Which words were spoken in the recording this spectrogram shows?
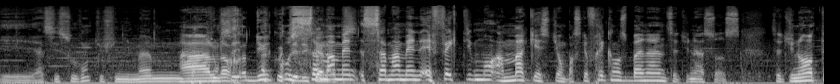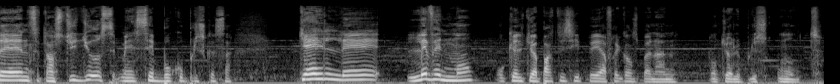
Et assez souvent, tu finis même par Alors, du coup, du ça m'amène, ça m'amène effectivement à ma question. Parce que Fréquence Banane, c'est une assos. C'est une antenne, c'est un studio, mais c'est beaucoup plus que ça. Quel est l'événement auquel tu as participé à Fréquence Banane dont tu as le plus honte?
